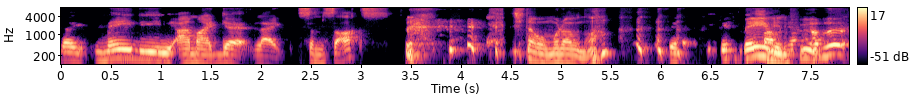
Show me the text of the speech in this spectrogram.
like, maybe I might get like some socks. 舌をもらうの？If, ベイビ if ー I'm, の株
